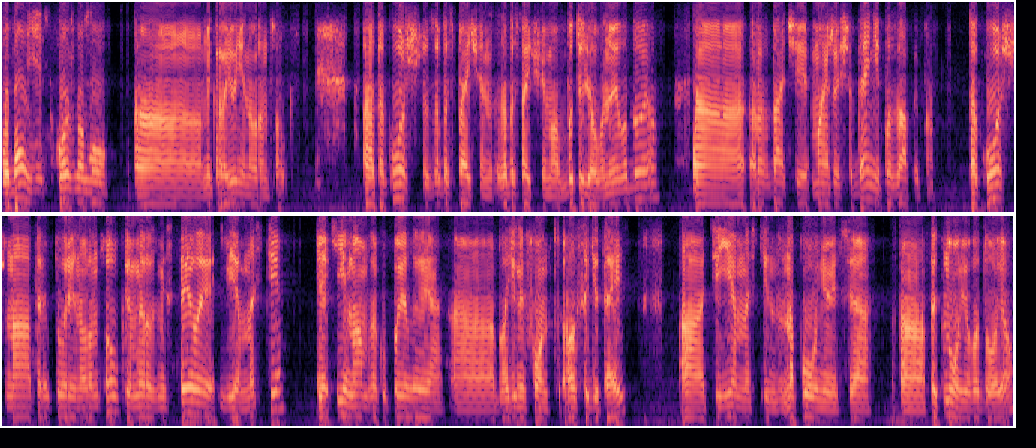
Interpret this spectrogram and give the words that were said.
Вода є в кожному е, мікрорайоні Новоронцовки. Е, Також забезпечуємо бутильованою водою, роздачі майже щоденні по запиту. Також на території Новоронцовки ми розмістили ємності, які нам закупили е, благодійний фонд Голоси дітей. Е, Ці ємності наповнюються е, питною водою,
